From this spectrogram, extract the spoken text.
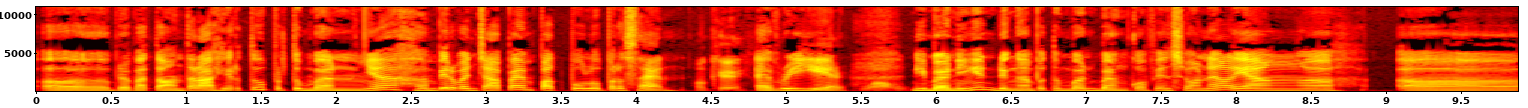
eh, berapa tahun terakhir tuh pertumbuhannya hampir mencapai 40% Oke. every year Wow. dibandingin dengan pertumbuhan bank konvensional yang eh, eh,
